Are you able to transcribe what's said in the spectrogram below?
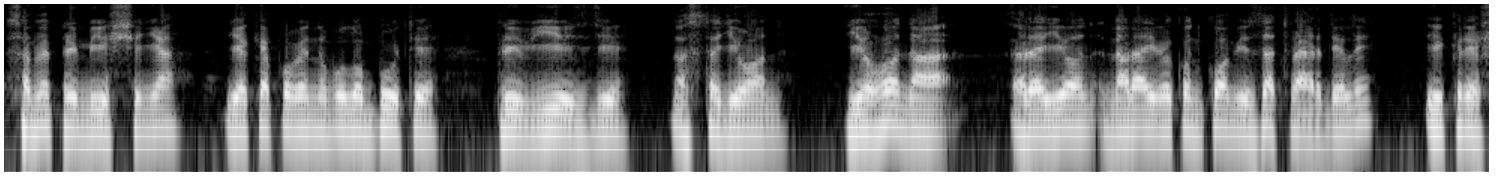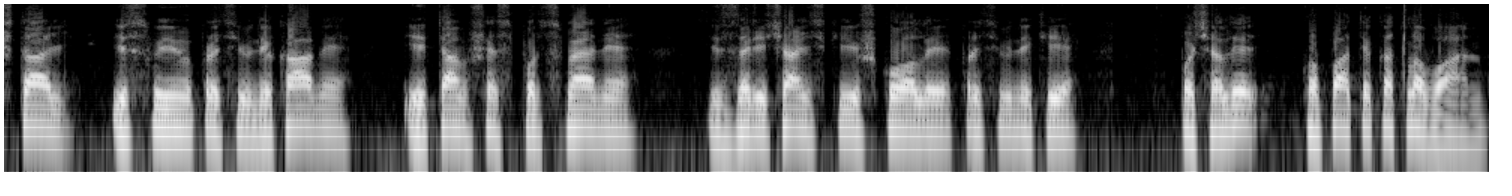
саме приміщення, яке повинно було бути при в'їзді на стадіон. Його на район на райвиконкомі затвердили, і Кришталь із своїми працівниками, і там ще спортсмени із Зарічанської школи, працівники, почали копати котлован.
